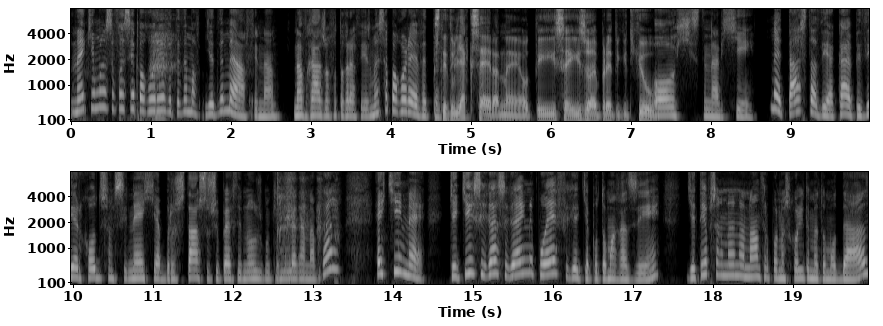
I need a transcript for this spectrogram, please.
Ναι, και ήμουν σε φάση απαγορεύεται. Δεν με, γιατί δεν με άφηναν να βγάζω φωτογραφίες. Μέσα απαγορεύεται. Στη δουλειά ξέρανε ότι είσαι η ζωή πρέ του YouTube; Όχι στην αρχή. Μετά σταδιακά, επειδή ερχόντουσαν συνέχεια μπροστά στους υπεύθυνούς μου και μου λέγανε να βγάλουν, εκεί ναι. Και εκεί σιγά σιγά είναι που έφυγα και από το μαγαζί, γιατί έψαχνα έναν άνθρωπο να ασχολείται με το μοντάζ.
